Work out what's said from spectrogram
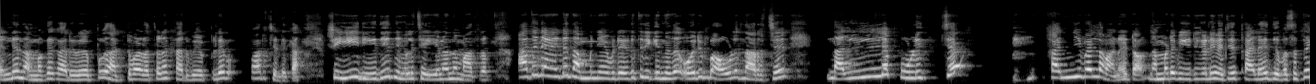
തന്നെ നമുക്ക് കറിവേപ്പ് നട്ട് കറിവേപ്പില പറിച്ചെടുക്കാം. പക്ഷേ ഈ രീതി നിങ്ങൾ ചെയ്യണമെന്ന് മാത്രം. അതിനായിട്ട് നമ്മൾ ഇവിടെ എടുത്തിരിക്കുന്നത് ഒരു ബൗൾ നിറച്ച് നല്ല പുളിച്ച കഞ്ഞിവെള്ളമാണ് കേട്ടോ. നമ്മുടെ വീടുകളിൽ വെച്ച് തലേ ദിവസത്തെ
